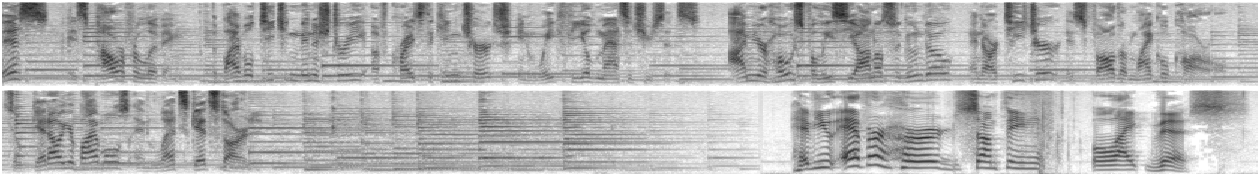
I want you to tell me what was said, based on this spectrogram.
This is Power for Living, the Bible teaching ministry of Christ the King Church in Wakefield, Massachusetts. I'm your host, Feliciano Segundo, and our teacher is Father Michael Carl. So get out your Bibles and let's get started. Have you ever heard something like this?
